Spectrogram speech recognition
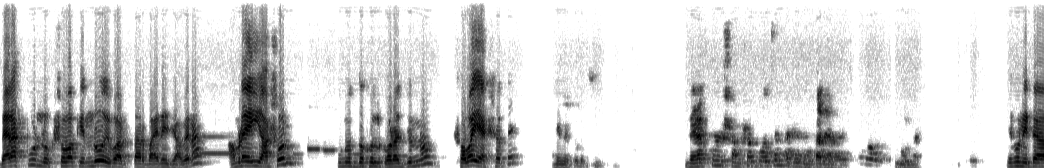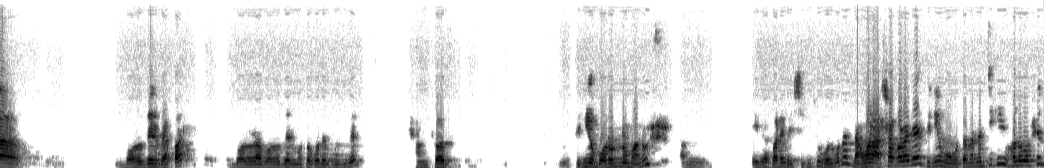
ব্যারাকপুর লোকসভা কেন্দ্র এবার তার বাইরে যাবে না। আমরা এই আসন পুনর্দখল করার জন্য সবাই একসাথে নেমে পড়েছি। ব্যারাকপুর সাংসদ বলছেন তাকে ধোকা দেওয়া হয়েছে দেখুন এটা বড়দের ব্যাপার। বড়রা বড়দের মতো করে বুঝবেন। সাংসদ তিনিও বরণ্য মানুষ। আমি এই ব্যাপারে বেশি কিছু বলব না। আমার আশা করা যায় তিনিও মমতা ব্যানার্জিকেই ভালোবাসেন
